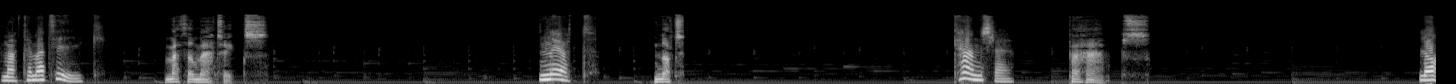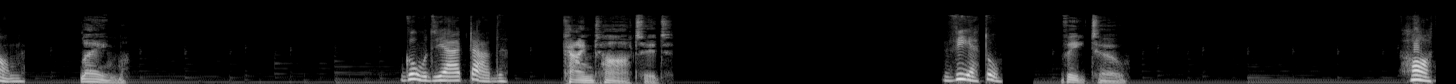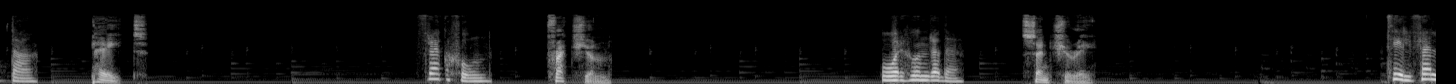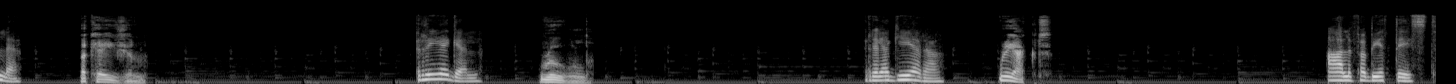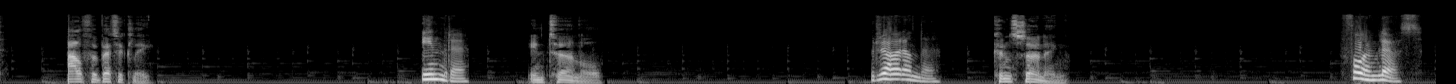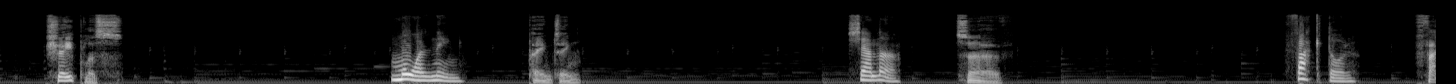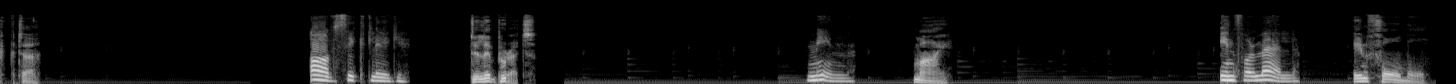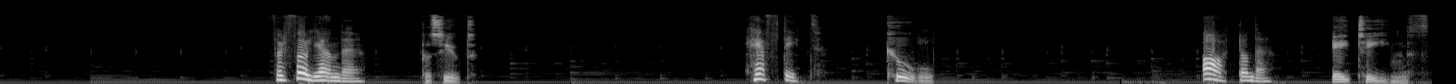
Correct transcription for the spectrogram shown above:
Matematik. mathematics, Nöt. nut, Kanske. perhaps, Lam. lame, Godhjärtad. kind-hearted, Veto. Veto, Hata. hate, Fraktion. fraction, Århundrade. century, Tillfälle. occasion, Regel. rule, Reagera. react, Alfabetiskt. alphabetically, Inre. internal, Rörande. concerning, Formlös. shapeless, Målning. painting, Känna. serve, Faktor. Factor, Avsiktlig. deliberate, Min. my, Informell. informal, Förföljande. pursuit, Häftigt. cool, Artonde. 18th,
